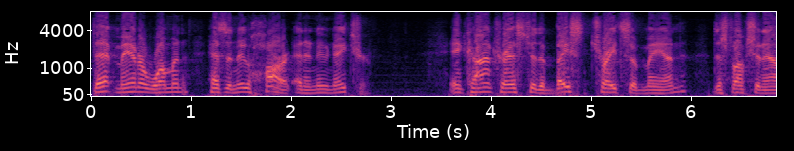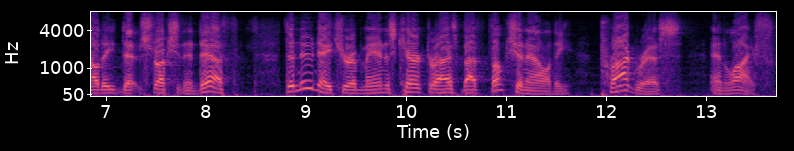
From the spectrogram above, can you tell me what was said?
That man or woman has a new heart and a new nature. In contrast to the base traits of man, dysfunctionality, destruction, and death, the new nature of man is characterized by functionality, progress, and life.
